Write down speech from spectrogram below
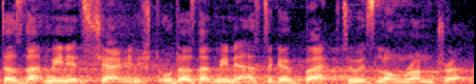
Does that mean it's changed, or does that mean it has to go back to its long run trend?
